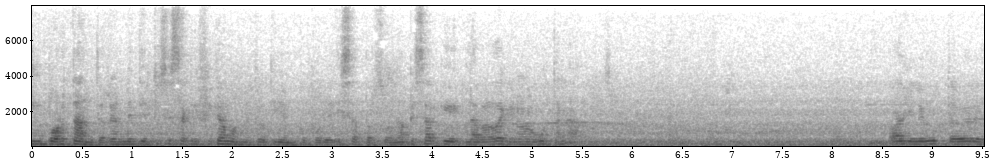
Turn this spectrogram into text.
Importante realmente, entonces sacrificamos nuestro tiempo por esa persona, a pesar que la verdad que no nos gusta nada. A alguien le gusta ver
